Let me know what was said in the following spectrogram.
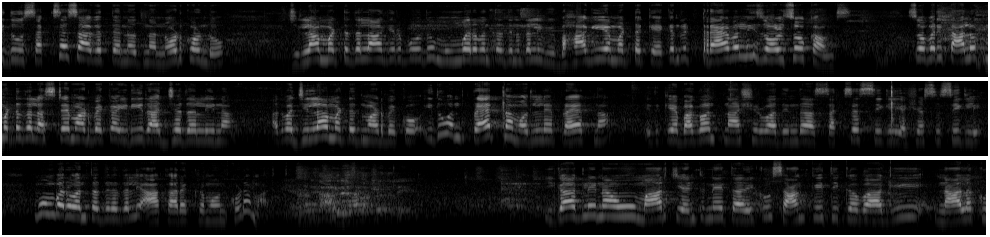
ಇದು ಸಕ್ಸಸ್ ಆಗುತ್ತೆ ಅನ್ನೋದನ್ನ ನೋಡಿಕೊಂಡು, ಜಿಲ್ಲಾ ಮಟ್ಟದಲ್ಲಾಗಿರ್ಬೋದು ಮುಂಬರುವಂಥ ದಿನದಲ್ಲಿ ವಿಭಾಗೀಯ ಮಟ್ಟಕ್ಕೆ, ಯಾಕಂದರೆ travel is also counts so ಬರೀ ತಾಲೂಕು ಮಟ್ಟದಲ್ಲಿ ಅಷ್ಟೇ ಮಾಡಬೇಕಾ, ಇಡೀ ರಾಜ್ಯದಲ್ಲಿನ, ಅಥವಾ ಜಿಲ್ಲಾ ಮಟ್ಟದ ಮಾಡಬೇಕು? ಇದು ಒಂದು ಪ್ರಯತ್ನ, ಮೊದಲನೇ ಪ್ರಯತ್ನ. ಇದಕ್ಕೆ ಭಗವಂತನ ಆಶೀರ್ವಾದದಿಂದ ಸಕ್ಸಸ್ ಸಿಗಲಿ, ಯಶಸ್ಸು ಸಿಗಲಿ ಮುಂಬರುವಂಥ ದಿನದಲ್ಲಿ ಆ ಕಾರ್ಯಕ್ರಮವನ್ನು ಕೂಡ ಮಾಡ್ತೀವಿ. ಈಗಾಗಲೇ ನಾವು ಮಾರ್ಚ್ ಎಂಟನೇ ತಾರೀಕು ಸಾಂಕೇತಿಕವಾಗಿ ನಾಲ್ಕು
